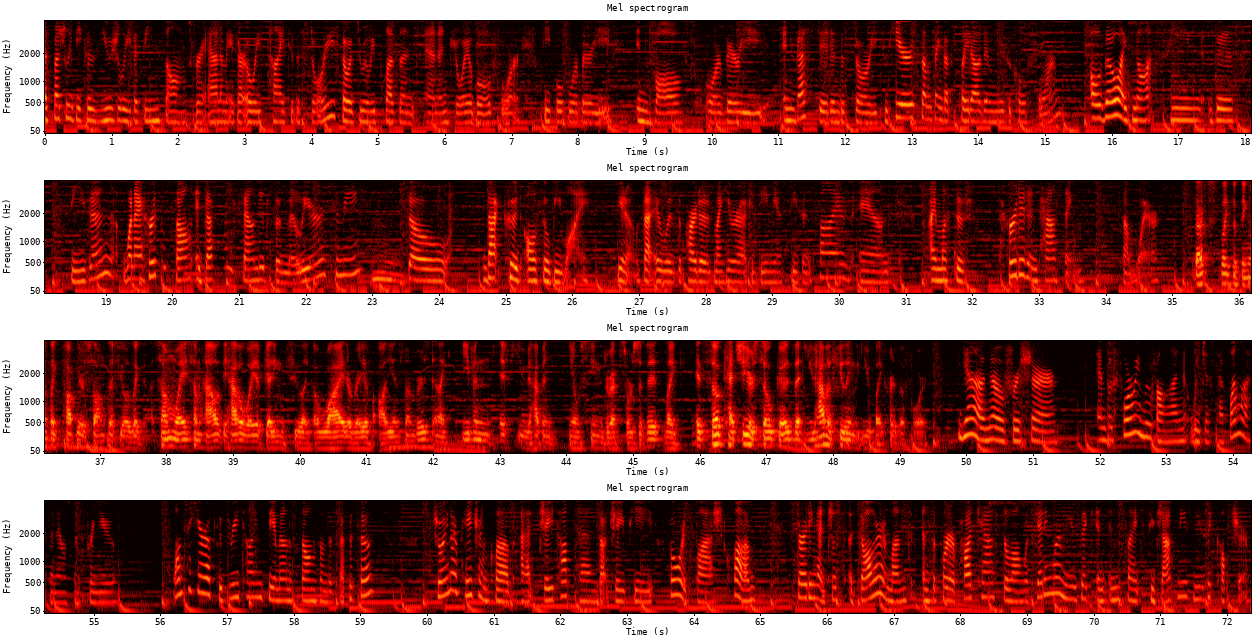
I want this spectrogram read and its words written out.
especially because usually the theme songs for animes are always tied to the story, so it's really pleasant and enjoyable for people who are very involved or very invested in the story to hear something that's played out in musical form. Although I've not seen this season, when I heard the song, it definitely sounded familiar to me. Mm. So that could also be why. You know, that it was a part of My Hero Academia season 5, and I must have heard it in passing somewhere. That's like the thing with like popular songs. I feel is like some way somehow they have a way of getting to like a wide array of audience members, and like even if you haven't you know seen the direct source of it, like it's so catchy or so good that you have a feeling that you've like heard before. Yeah, no, for sure. And before we move on, we just have one last announcement for you. Want to hear up to three times the amount of songs on this episode? Join our patron club at jtop10.jp forward slash club, starting at just a dollar a month, and support our podcast along with getting more music and insights to Japanese music culture.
